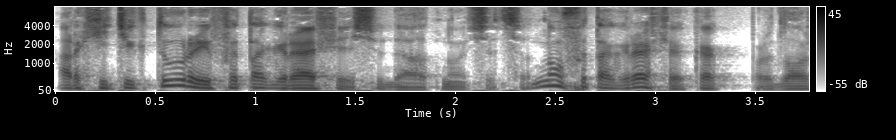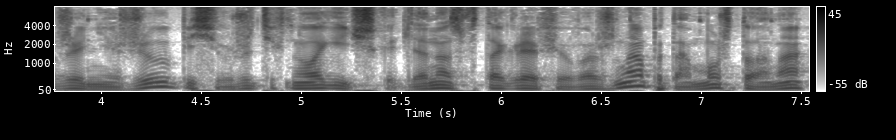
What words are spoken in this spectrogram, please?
архитектура и фотография сюда относятся. Ну, фотография как продолжение живописи, уже технологическая. Для нас фотография важна, потому что она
